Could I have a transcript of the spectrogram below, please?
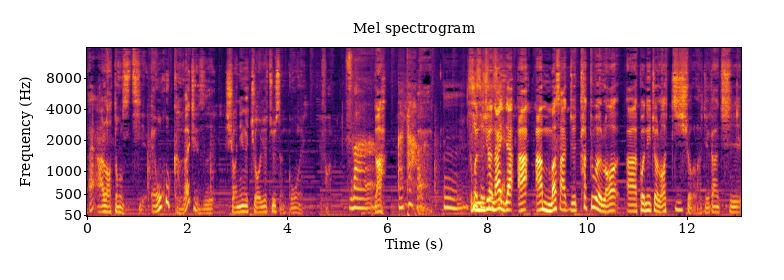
哎，也老懂事体。哎，我觉搿个就是小人的教育最成功的一方面，是伐对？伐？哎，太好了，嗯，那么你谢谢谢谢。就讲㑚现在也也没啥就太多的老啊，国内叫老绩效了，就讲去。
